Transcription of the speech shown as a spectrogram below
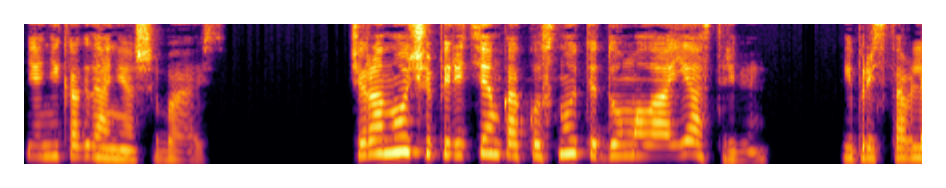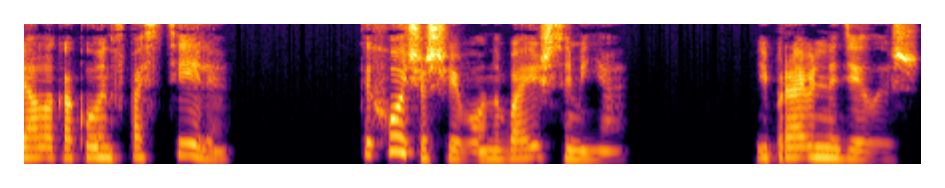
я никогда не ошибаюсь. Вчера ночью, перед тем, как уснуть, ты думала о ястребе и представляла, какой он в постели. Ты хочешь его, но боишься меня. И правильно делаешь.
